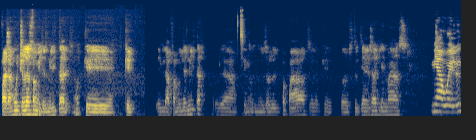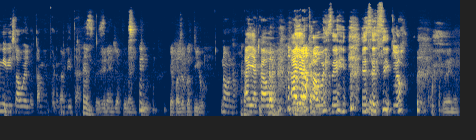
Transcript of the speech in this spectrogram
Pasa mucho en las familias militares, ¿no? Que, que la familia es militar. O sea, Sí. no, solo el papá, sino que todos, tú tienes a alguien más. Mi abuelo y mi bisabuelo también fueron ah, militares. Herencia por ahí. ¿Tú? ¿Qué pasó contigo? No, no, ahí acabó, ahí acabó ese, ese ciclo. Bueno,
